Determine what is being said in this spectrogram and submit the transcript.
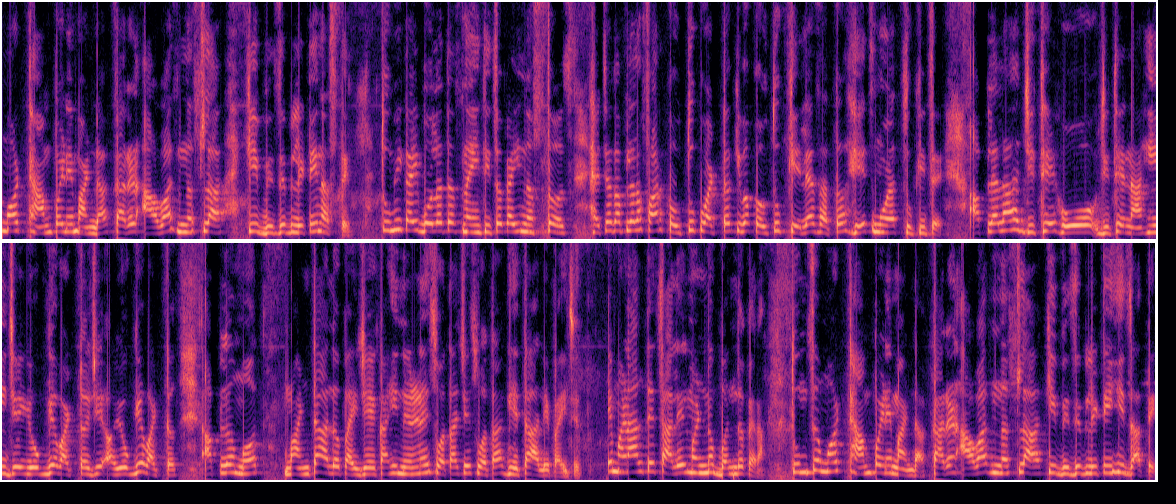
मत ठामपणे मांडा कारण आवाज नसला की विजिबिलिटी नसते. तुम्ही काही बोलतच नाही तिचं काही नसतंच ह्याच्यात आपल्याला फार कौतुक वाटतं किंवा कौतुक केल्या जातं हेच मुळात चुकीचं आहे आपल्याला जिथे हो जिथे नाही जे योग्य वाटतं जे अयोग्य वाटतं आपलं मत मांडता आलं पाहिजे काही निर्णय स्वतःचे स्वतः घेता आले पाहिजेत. ते म्हणाल ते चालेल म्हणणं बंद करा. तुमचं मत ठामपणे मांडा. कारण आवाज नसला की विजिबिलिटी ही जाते.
